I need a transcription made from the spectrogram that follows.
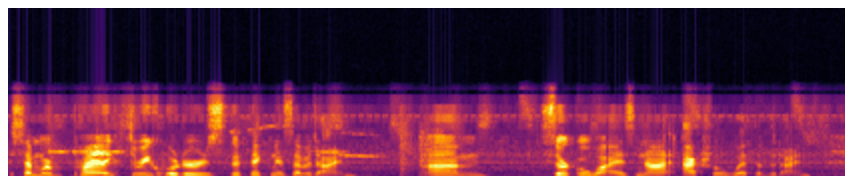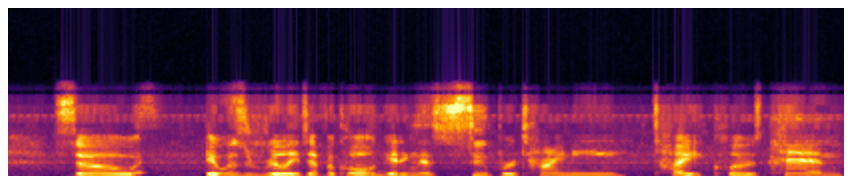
somewhere probably like three quarters the thickness of a dime, um, circle wise, not actual width of the dime. So it was really difficult getting this super tiny, tight, closed pin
